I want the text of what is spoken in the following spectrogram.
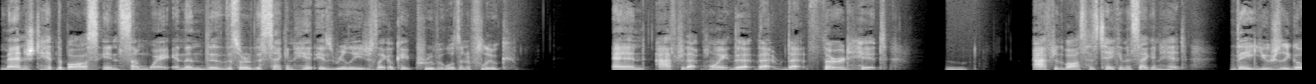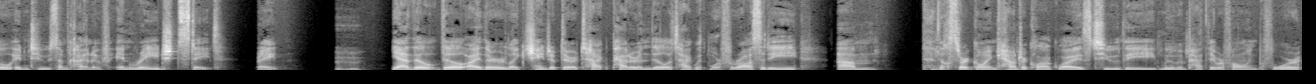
managed to hit the boss in some way. And then the, the sort of the second hit is really just like, okay, prove it wasn't a fluke. And after that point, that that that third hit, after the boss has taken the second hit, they usually go into some kind of enraged state, right? mm-hmm. Yeah, they'll they'll either like change up their attack pattern, they'll attack with more ferocity, um, they'll start going counterclockwise to the movement path they were following before.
